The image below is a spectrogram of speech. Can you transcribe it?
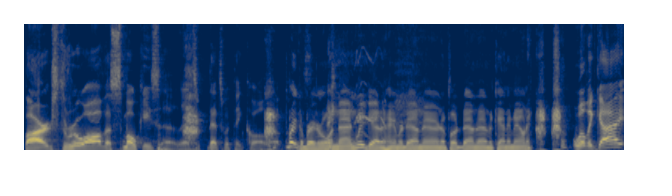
barge through all the Smokies. Uh, that's, that's what they call it. Breaker Breaker One Nine, we got a hammer down there and I put down down the county mountain. Well, the guy,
